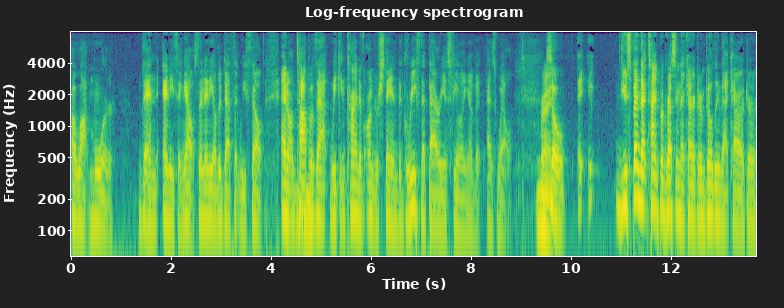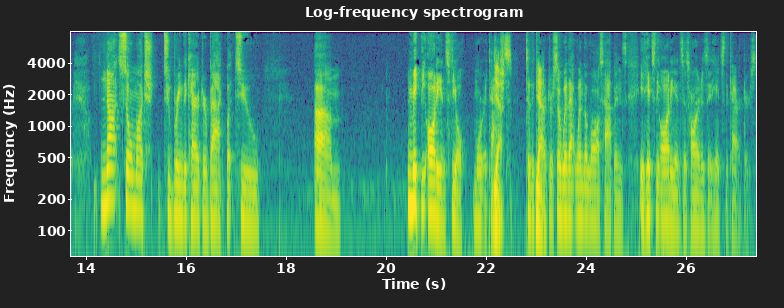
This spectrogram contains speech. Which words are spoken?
a lot more than anything else than any other death that we felt and on top of that we can kind of understand the grief that Barry is feeling of it as well Right. so it, it, you spend that time progressing that character and building that character, not so much to bring the character back, but to um, make the audience feel more attached Yes. to the Yeah. character. So with that, when the loss happens, it hits the audience as hard as it hits the characters.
